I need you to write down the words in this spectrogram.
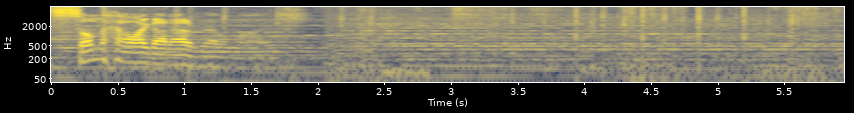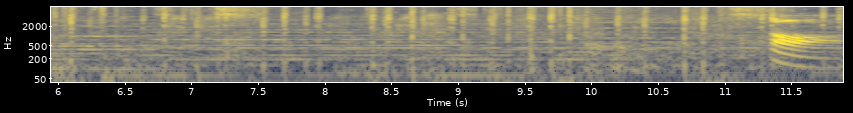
Somehow I got out of that alive. Oh.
